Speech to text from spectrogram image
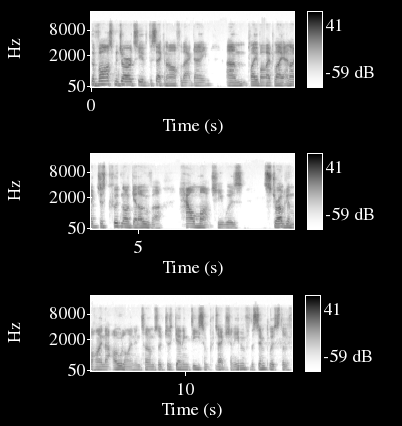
the vast majority of the second half of that game, um, play by play, and I just could not get over how much he was struggling behind that O line in terms of just getting decent protection, even for the simplest of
